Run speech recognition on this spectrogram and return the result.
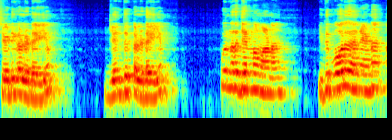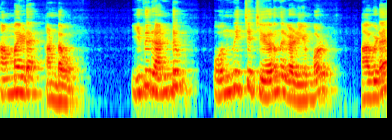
ചെടികളുടെയും ജന്തുക്കളുടെയും പുനർജന്മമാണ്. ഇതുപോലെ തന്നെയാണ് അമ്മയുടെ അണ്ടവും ഇത് രണ്ടും ഒന്നിച്ച് ചേർന്ന് കഴിയുമ്പോൾ അവിടെ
